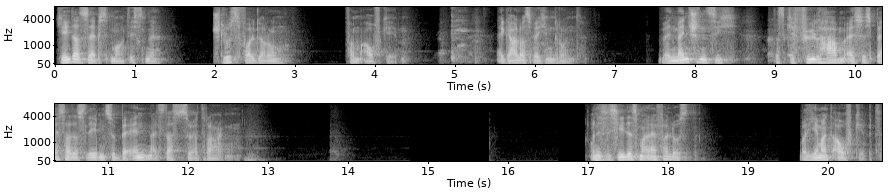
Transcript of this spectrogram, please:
Jeder Selbstmord ist eine Schlussfolgerung vom Aufgeben. Egal aus welchem Grund. Wenn Menschen sich das Gefühl haben, es ist besser, das Leben zu beenden, als das zu ertragen. Und es ist jedes Mal ein Verlust, weil jemand aufgibt.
